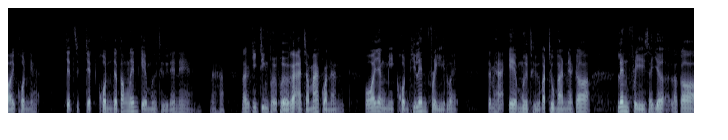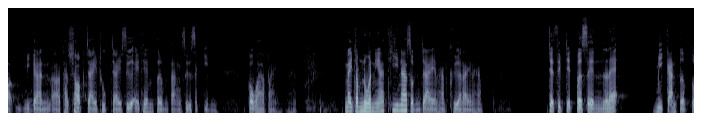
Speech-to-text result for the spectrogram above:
100 คนเนี่ย77 คนจะต้องเล่นเกมมือถือแน่ๆนะครับแล้วจริงๆ เผลอๆก็อาจจะมากกว่านั้น เพราะว่ายังมีคนที่เล่นฟรีด้วยใช่ไหมฮะเกมมือถือปัจจุบันเนี่ยก็ เล่นฟรีซะเยอะ แล้วก็มีการถ้าชอบใจถูกใจซื้อไอเทมเติมตังค์ซื้อสกินก็ว่าไปนะครับในจำนวนนี้ที่น่าสนใจนะครับคืออะไรนะครับ 77%และมีการเติบโต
